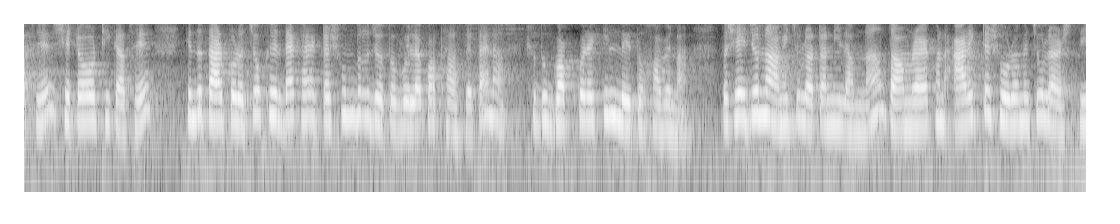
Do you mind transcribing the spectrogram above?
আছে, সেটাও ঠিক আছে, কিন্তু তারপরে চোখের দেখার একটা সৌন্দর্য তো বলে কথা আছে, তাই না? শুধু গপ করে কিনলেই তো হবে না। তো সেই জন্য আমি চুলাটা নিলাম না। তো আমরা এখন আরেকটা শোরুমে চলে আসছি।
